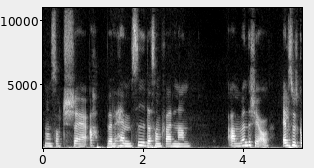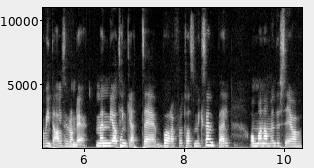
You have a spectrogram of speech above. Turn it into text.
någon sorts eh, app eller hemsida som Ferdinand använder sig av. Eller så utgår vi inte alls ifrån det. Men jag tänker att eh, bara för att ta som exempel. Om man använder sig av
